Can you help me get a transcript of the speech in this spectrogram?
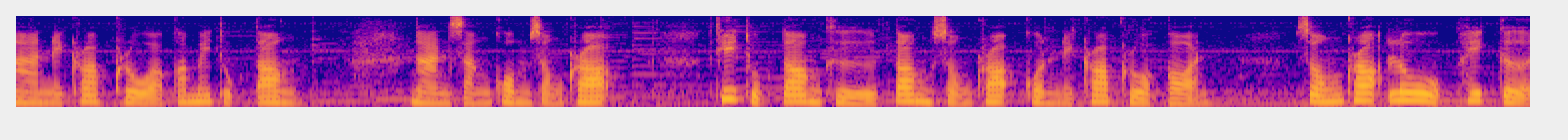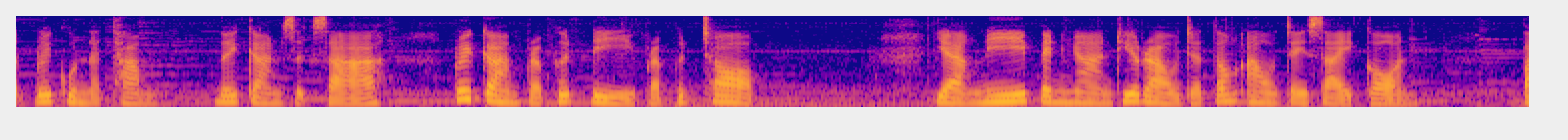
งานในครอบครัวก็ไม่ถูกต้อง งานสังคมสงเคราะห์ ที่ถูกต้องคือต้องสงเคราะห์คนในครอบครัวก่อน สงเคราะห์ลูกให้เกิดด้วยคุณธรรม ด้วยการศึกษา ด้วยการประพฤติดีประพฤติชอบ อย่างนี้เป็นงานที่เราจะต้องเอาใจใส่ก่อน ไป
